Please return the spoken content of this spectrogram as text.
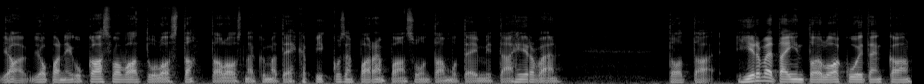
ja jopa niin kuin kasvavaa tulosta, talousnäkymät ehkä pikkusen parempaan suuntaan, mutta ei mitään hirveän tota, hirveätä intoilua kuitenkaan,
